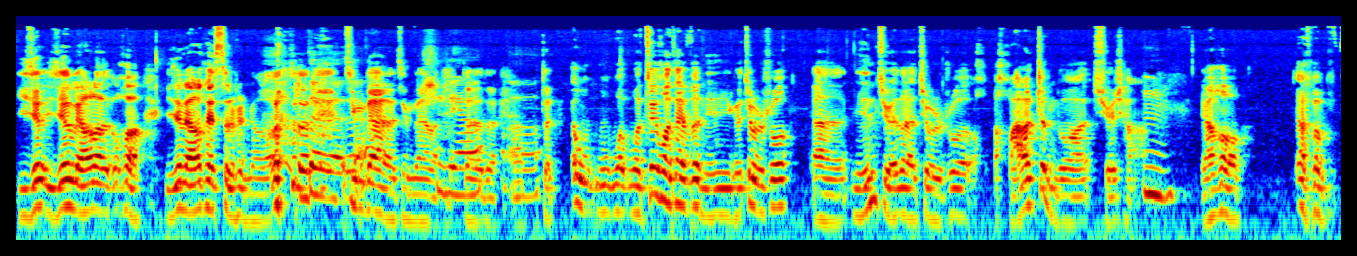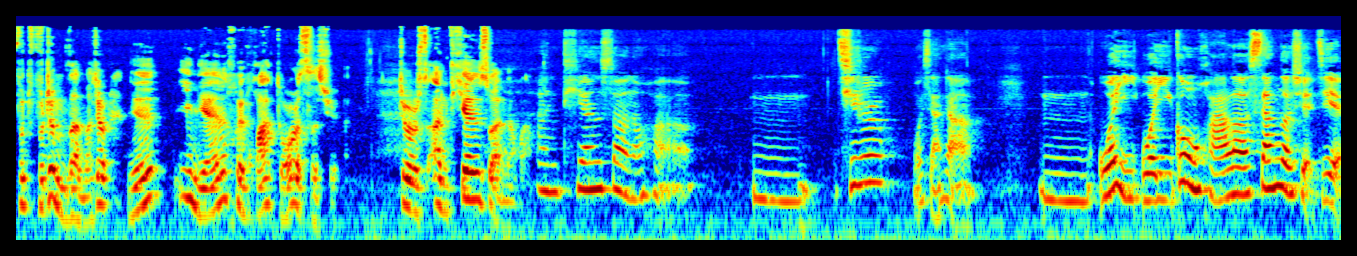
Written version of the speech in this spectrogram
已经已经聊了哇，已经聊了快四十分钟了，对 对对，惊呆了，惊呆了，对对对。嗯，对，哎，我我我我最后再问您一个，就是说，呃，您觉得就是说滑了这么多雪场，嗯，然后，啊不不不这么问吧，就是您一年会滑多少次雪？就是按天算的话，按天算的话，嗯，其实我想想啊，嗯，我一我一共滑了三个雪季，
